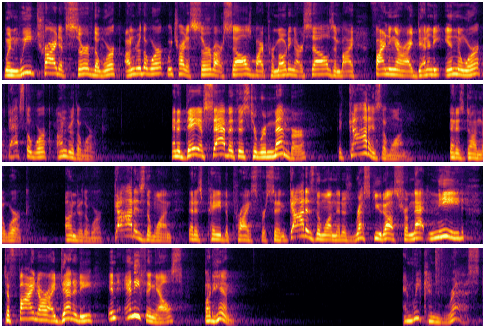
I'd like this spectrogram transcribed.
when we try to serve the work under the work, we try to serve ourselves by promoting ourselves and by finding our identity in the work, that's the work under the work. And a day of Sabbath is to remember that God is the one that has done the work under the work. God is the one that has paid the price for sin. God is the one that has rescued us from that need to find our identity in anything else but Him. And we can rest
